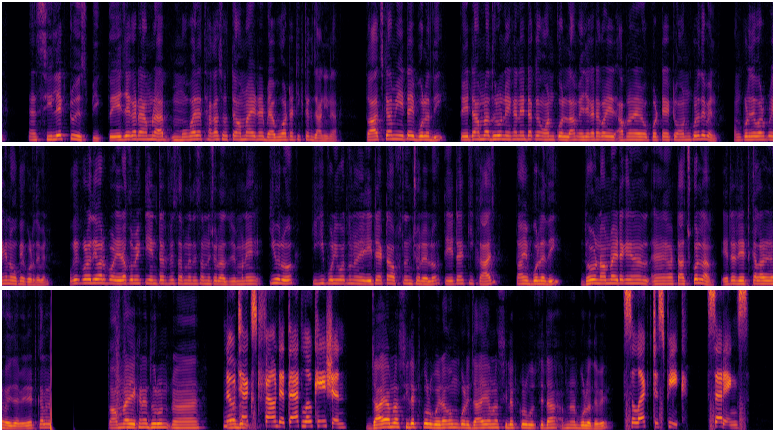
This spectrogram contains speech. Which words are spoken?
সিলেক্ট টু স্পিক তো এই জায়গাটা আমরা মোবাইলে থাকা সত্ত্বেও আমরা এটার ব্যবহারটা ঠিকঠাক জানি না। তো আজকে আমি এটাই বলে দিই, তো এটা আমরা ধরুন এখানে এটাকে অন করলাম, এই জায়গাটা করে আপনার ওপরটা একটু অন করে দেবেন অন করে দেওয়ার পর এখানে ওকে করে দেবেন। ওকে করে দেওয়ার পর এরকম একটি ইন্টারফেস আপনাদের সামনে চলে আসবে। মানে কি হলো, কী কী পরিবর্তন হলো, এটা একটা অপশান চলে এলো। তো এটা কি কাজ? তো আমি বলে দিই, ধরুন আমরা এটাকে এখানে টাচ করলাম, এটা রেড কালারের হয়ে যাবে। রেড কালার তো আমরা এখানে ধরুন ধরুন- text found at that location. যাই আমরা সিলেক্ট করব এরকম করে যাই আমরা সিলেক্ট করব সেটা আপনার বলে দেবে select to speak Settings.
